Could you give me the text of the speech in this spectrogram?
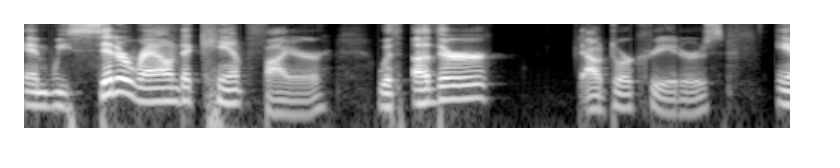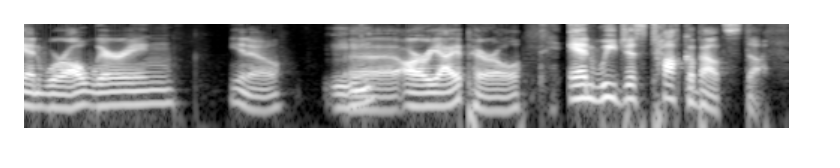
and we sit around a campfire with other outdoor creators, and we're all wearing, you know, uh, REI apparel, and we just talk about stuff.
